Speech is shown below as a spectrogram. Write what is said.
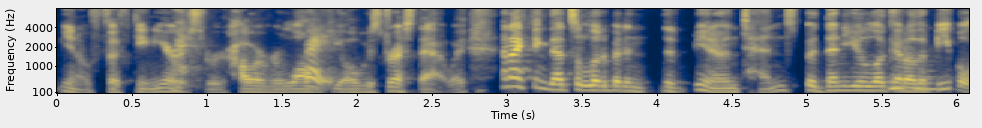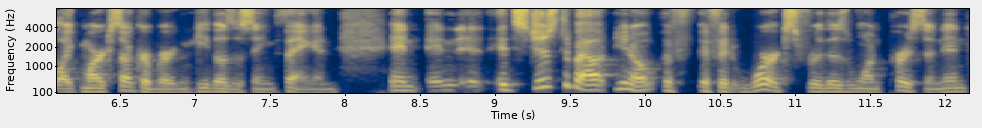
you know 15 years or however long right. he always dressed that way. And I think that's a little bit in, you know intense. But then you look mm-hmm. at other mm-hmm. people like Mark Zuckerberg, and he does the same thing. And and and it's just about you know if if it works for this one person. And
